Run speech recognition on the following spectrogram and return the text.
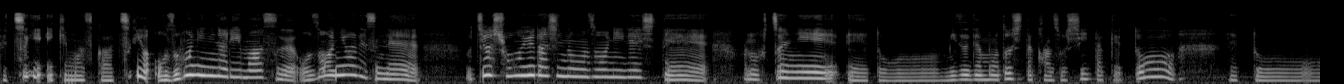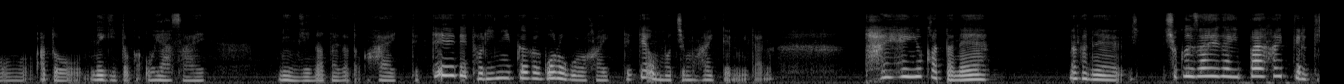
で、次行きますか。次はお雑煮になります。お雑煮はですね、うちは醤油だしのお雑煮でして、あの、普通に、えっ、ー、と、水で戻した乾燥しいたけと、えっ、と、あと、ネギとかお野菜、人参だったりだとか入ってて、で、鶏肉がゴロゴロ入ってて、お餅も入ってるみたいな。大変良かったね。なんかね、食材がいっぱい入ってると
